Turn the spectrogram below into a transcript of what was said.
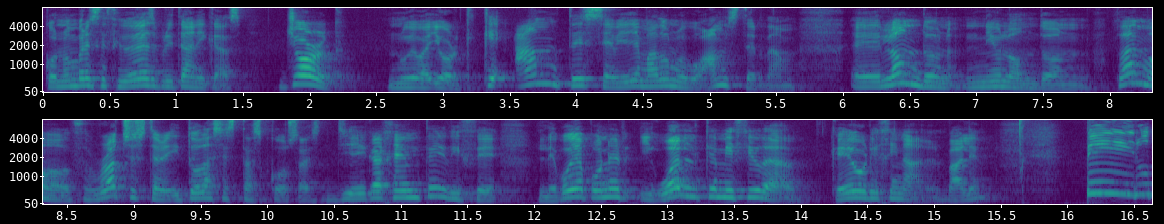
con nombres de ciudades británicas. York, Nueva York, que antes se había llamado Nuevo Ámsterdam. Eh, London, New London, Plymouth, Rochester y todas estas cosas. Llega gente y dice, le voy a poner igual que mi ciudad. Qué original, ¿vale? Pero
